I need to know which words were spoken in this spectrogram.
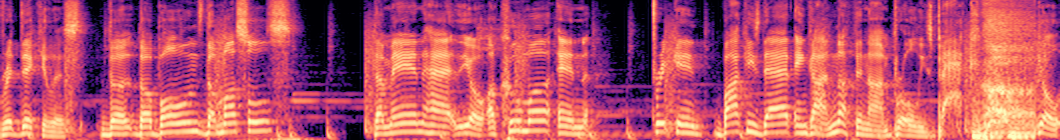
ridiculous. The the bones, the muscles, the man had, yo, Akuma and freaking Baki's dad ain't got nothing on Broly's back. yo,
